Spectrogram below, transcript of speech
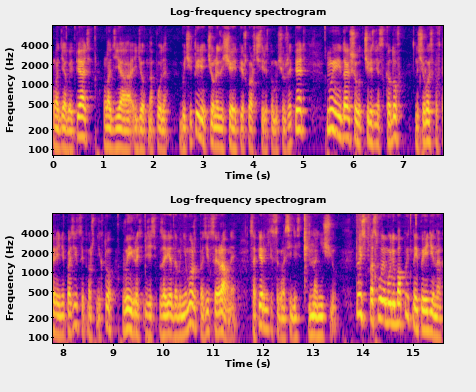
ладья b5, ладья идет на поле b4, черный защищает пешку h4 с помощью g5. Ну и дальше вот через несколько ходов началось повторение позиции, потому что никто выиграть здесь заведомо не может, позиция равная. Соперники согласились на ничью. То есть, по-своему, любопытный поединок,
